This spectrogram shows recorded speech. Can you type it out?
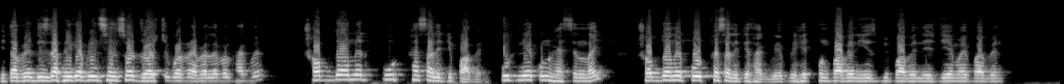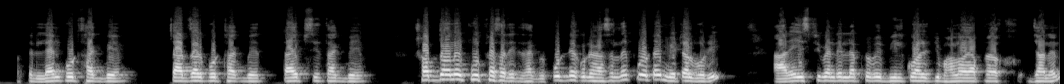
এটা আপনি digital fingerprint sensor joystick button available থাকবে। সব ধরনের পুট ফ্যাসিলিটি পাবেন। পুট নিয়ে কোনো হ্যাসেল নাই। সব ধরনের পোর্ট ফ্যাসিলিটি থাকবে। আপনি হেডফোন পাবেন ইউএসবি পাবেন এইচডিএমআই পাবেন। আপনার ল্যান্ড পোর্ট থাকবে চার্জার পোর্ট থাকবে টাইপ সি থাকবে। সব ধরনের পোর্ট ফ্যাসিলিটি থাকবে। পোর্ট নিয়ে কোনো হ্যাসেল নেই। পুরোটাই মেটাল বডি আর এইচপি ব্র্যান্ডের ল্যাপটপে বিল কোয়ালিটি ভালো হয় আপনারা জানেন।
